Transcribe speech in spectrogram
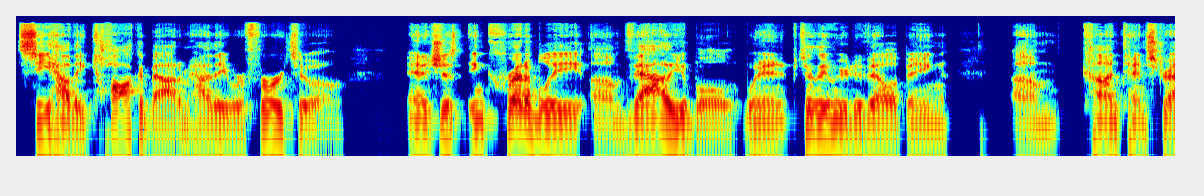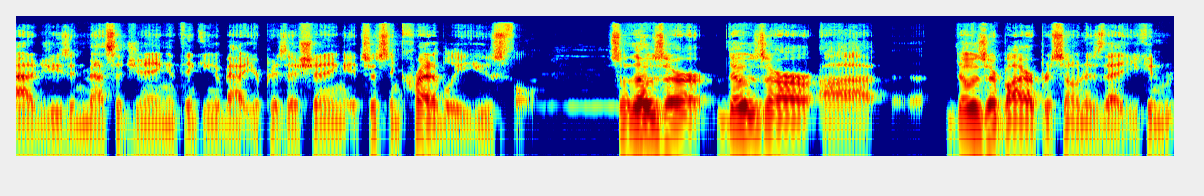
see how they talk about them, how they refer to them, and it's just incredibly um, valuable when, particularly when you're developing um, content strategies and messaging and thinking about your positioning. It's just incredibly useful. So those are those are uh, those are buyer personas that you can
